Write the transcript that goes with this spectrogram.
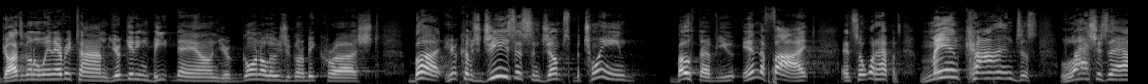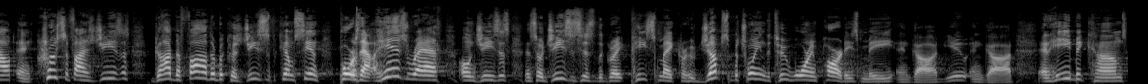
God's going to win every time. You're getting beat down. You're going to lose. You're going to be crushed. But here comes Jesus and jumps between both of you in the fight. And so what happens? Mankind just lashes out and crucifies Jesus. God the Father, because Jesus becomes sin, pours out his wrath on Jesus. And so Jesus is the great peacemaker who jumps between the two warring parties, me and God, you and God. And he becomes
